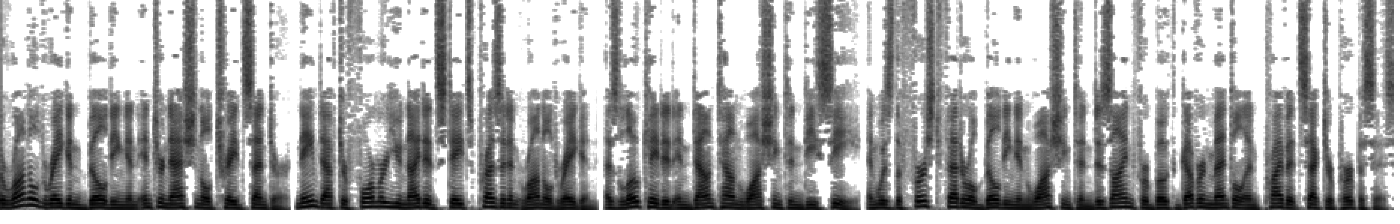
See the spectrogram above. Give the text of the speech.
The Ronald Reagan Building and International Trade Center, named after former United States President Ronald Reagan, is located in downtown Washington, D.C., and was the first federal building in Washington designed for both governmental and private sector purposes.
